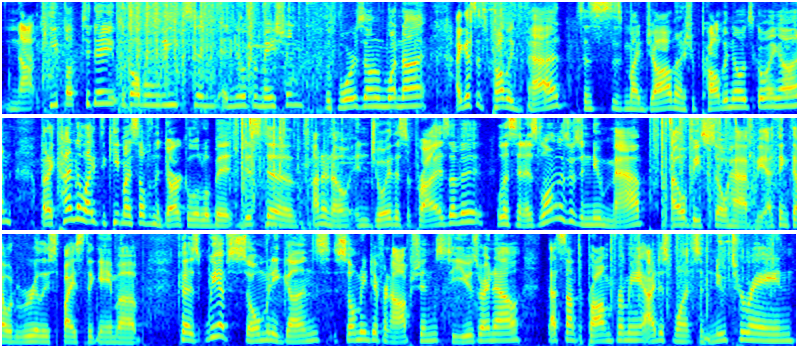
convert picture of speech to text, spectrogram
not keep up to date with all the leaks and, and new information with Warzone and whatnot. I guess it's probably bad since this is my job and I should probably know what's going on. But I kind of like to keep myself in the dark a little bit just to, I don't know, enjoy the surprise of it. Listen, as long as there's a new map, I will be so happy. I think that would really spice the game up because we have so many guns, so many different options to use right now. That's not the problem for me. I just want some new terrain,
